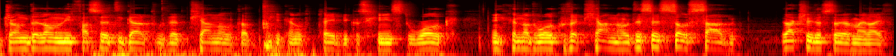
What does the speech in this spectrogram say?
John the lonely facility guard with a piano that he cannot play because he needs to walk and he cannot walk with a piano. This is so sad. It's actually the story of my life.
